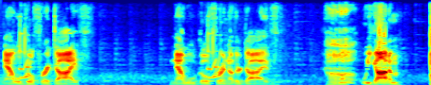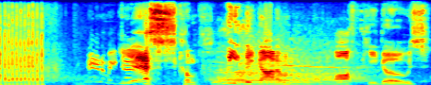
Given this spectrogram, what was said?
Now we'll go for a dive. Now we'll go for another dive. we got him. Yes! Completely got him. Off he goes.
